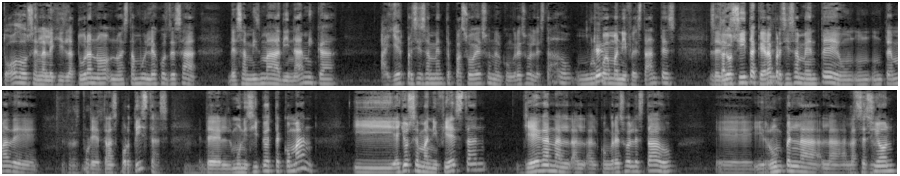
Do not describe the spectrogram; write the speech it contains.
todos. En la legislatura no, no está muy lejos de esa, de esa misma dinámica. Ayer precisamente pasó eso en el Congreso del Estado. Un grupo ¿Qué? de manifestantes se dio cita que era de- precisamente un, un- un tema de, de transporte. de transportistas del municipio de Tecomán. Y ellos se manifiestan, llegan al, al- al Congreso del Estado, eh, irrumpen la, la- sesión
